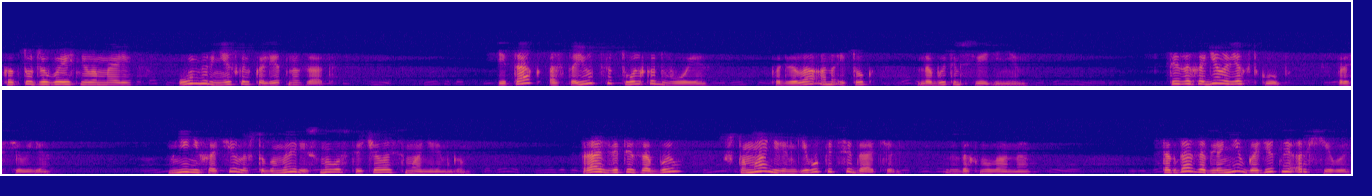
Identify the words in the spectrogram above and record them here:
как тут же выяснила Мэри, умер несколько лет назад. Итак, остаются только двое. Подвела она итог добытым сведениям. «Ты заходила в яхт-клуб?» — спросил я. Мне не хотелось, чтобы Мэри снова встречалась с Маннерингом. «Разве ты забыл, что Маннеринг его председатель?» — вздохнула она. «Тогда загляни в газетные архивы.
